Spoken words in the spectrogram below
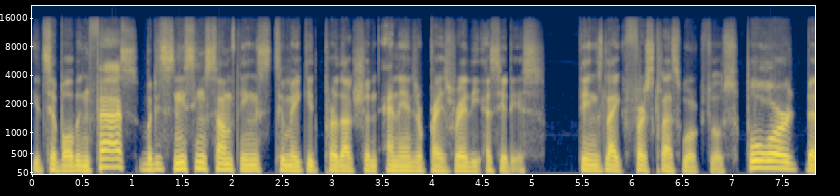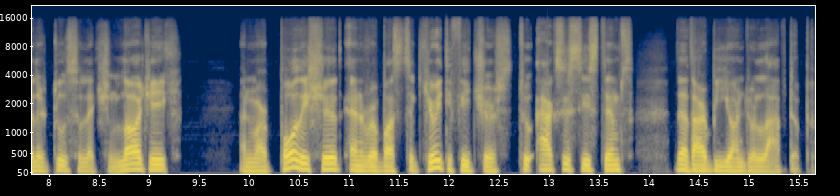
It's evolving fast, but it's missing some things to make it production and enterprise ready as it is. Things like first-class workflow support, better tool selection logic, and more polished and robust security features to access systems that are beyond your laptop.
